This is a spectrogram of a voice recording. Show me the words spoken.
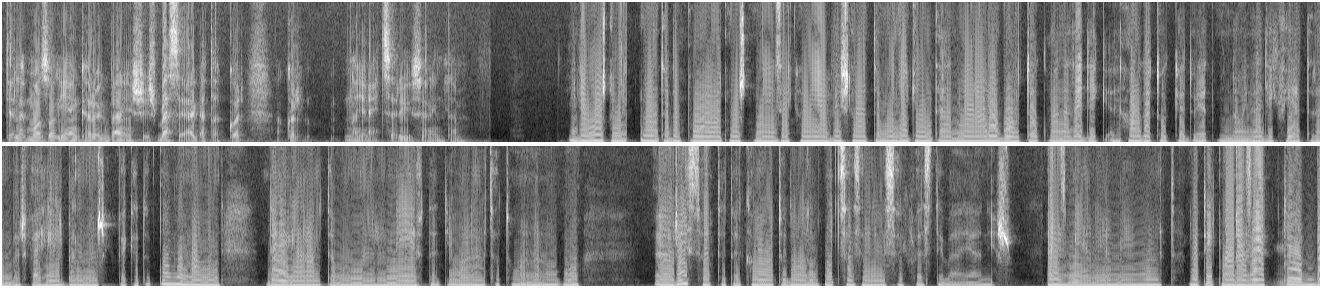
tényleg mozog ilyen körökben, és, és beszélget, akkor, akkor nagyon egyszerű szerintem. Igen, most mondtad a pólót, most nézek rájább, és látom, hogy igen, tehát már a logótok van, az egyik hallgatók kedvéért mondom, hogy az egyik fiatalember fehérben, a másik fekete pólóban de igen, rajta van már a név, tehát jól láthatóan a logó. Részt vettetek, ha jól tudom, az utcazenészek fesztiválján is. Ez milyen élmény volt? Mert itt már azért több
